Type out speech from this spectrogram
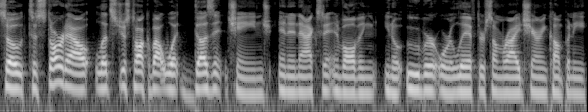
So to start out, let's just talk about what doesn't change in an accident involving, you know, Uber or Lyft or some ride sharing company.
